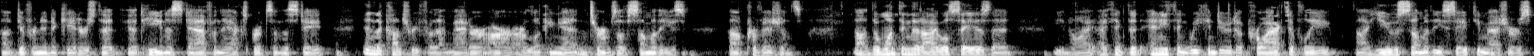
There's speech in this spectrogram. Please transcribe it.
uh, different indicators that, that he and his staff and the experts in the state, in the country for that matter, are, are looking at in terms of some of these uh, provisions. Uh, the one thing that I will say is that, you know, I, I think that anything we can do to proactively uh, use some of these safety measures,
